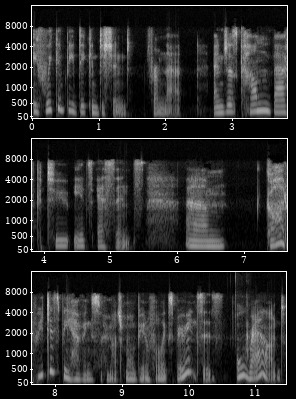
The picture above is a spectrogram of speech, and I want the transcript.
If we could be deconditioned from that, and just come back to its essence. Um, God, we'd just be having so much more beautiful experiences all round.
